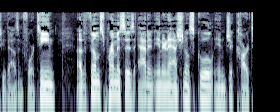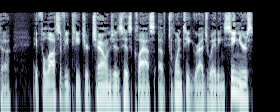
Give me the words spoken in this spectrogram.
2014. Uh, the film's premise is at an international school in Jakarta. A philosophy teacher challenges his class of 20 graduating seniors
